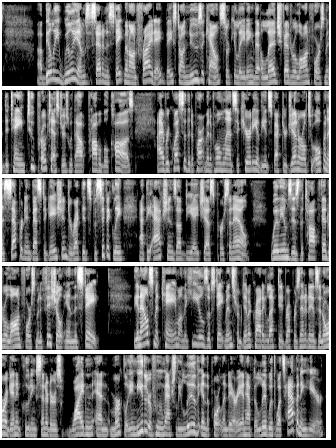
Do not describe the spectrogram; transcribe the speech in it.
Uh, Billy Williams said in a statement on Friday, based on news accounts circulating that alleged federal law enforcement detained two protesters without probable cause, I have requested the Department of Homeland Security of the Inspector General to open a separate investigation directed specifically at the actions of DHS personnel. Williams is the top federal law enforcement official in the state. The announcement came on the heels of statements from Democratic elected representatives in Oregon, including Senators Wyden and Merkley, neither of whom actually live in the Portland area and have to live with what's happening here.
